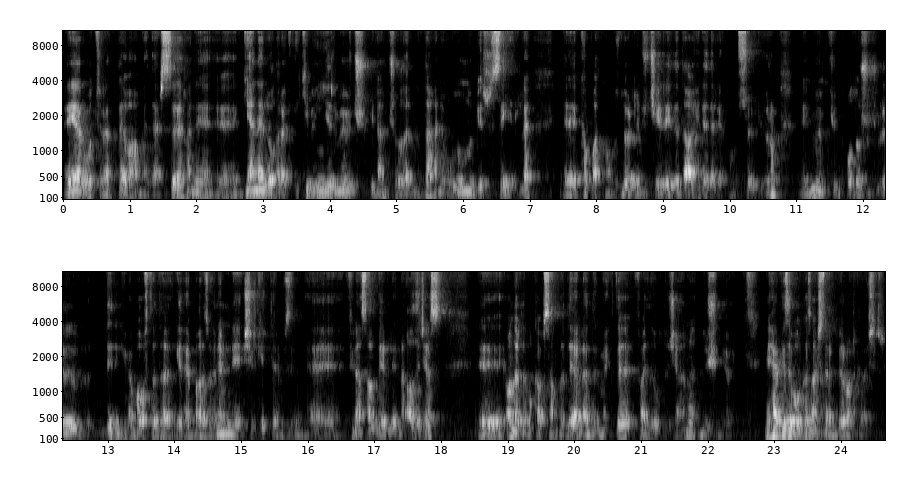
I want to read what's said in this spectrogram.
eğer bu trend devam ederse hani e, genel olarak 2023 bilançolarını da hani olumlu bir seyirle e, kapatmamız, dördüncü çeyreği de dahil ederek bunu söylüyorum, e, mümkün olur. E, dediğim gibi bu hafta da gene bazı önemli şirketlerimizin e, finansal verilerini alacağız. E, onları da bu kapsamda değerlendirmekte fayda olacağını düşünüyorum. E, herkese bol kazançlar diliyorum arkadaşlar.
